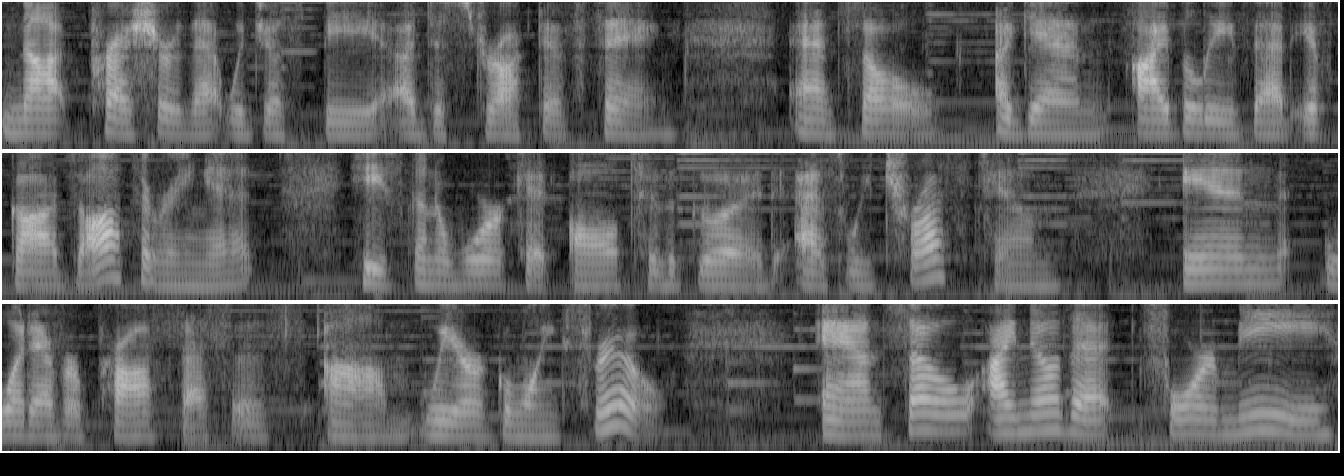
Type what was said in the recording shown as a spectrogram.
not pressure that would just be a destructive thing. And so again, I believe that if God's authoring it, he's going to work it all to the good as we trust him in whatever processes um, we are going through. And so I know that for me,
